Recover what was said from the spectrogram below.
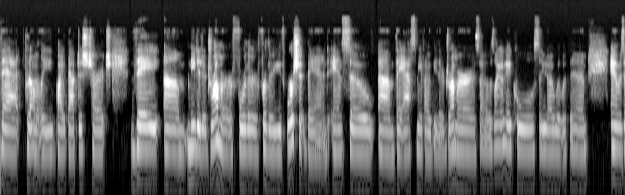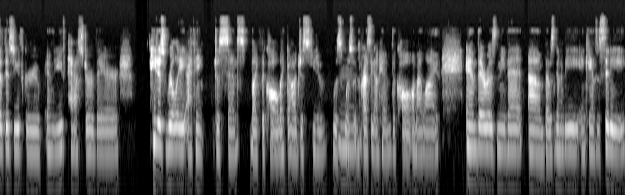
that predominantly white Baptist church they um, needed a drummer for their for their youth worship band and so um, they asked me if I would be their drummer and so I was like okay cool so you know I went with them and it was at this youth group and the youth pastor there he just really I think just sensed like the call like god just you know was mm. was impressing on him the call on my life. And there was an event um, that was going to be in kansas city.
